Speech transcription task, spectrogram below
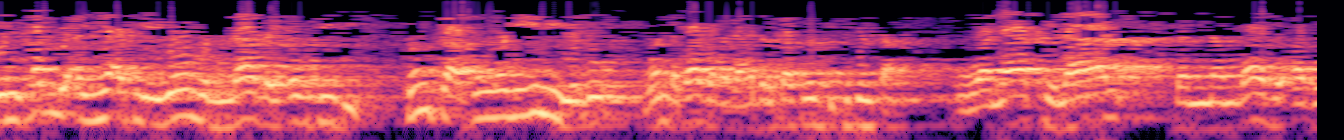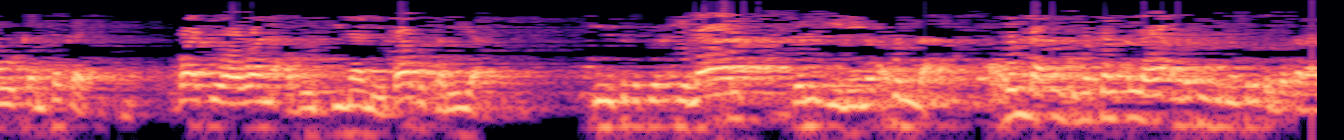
min qabli an ya'ti yawmun la bay'un fihi. Tun kafin wani yini ya zo wanda babu hada hadar kasuwanci cikin sa wala khilal sannan babu abokantaka ciki. Ba cewa wani abokina ne babu sarayya in suka ce khilal jam'i ne na kulla. Kulla din kuma kan Allah ya ambata cikin suratul baqara.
